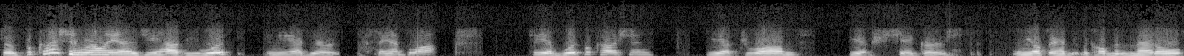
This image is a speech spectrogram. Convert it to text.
So percussion really is you have your wood and you have your sand blocks. So you have wood percussion, you have drums, you have shakers, and you also have what we call them metals.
